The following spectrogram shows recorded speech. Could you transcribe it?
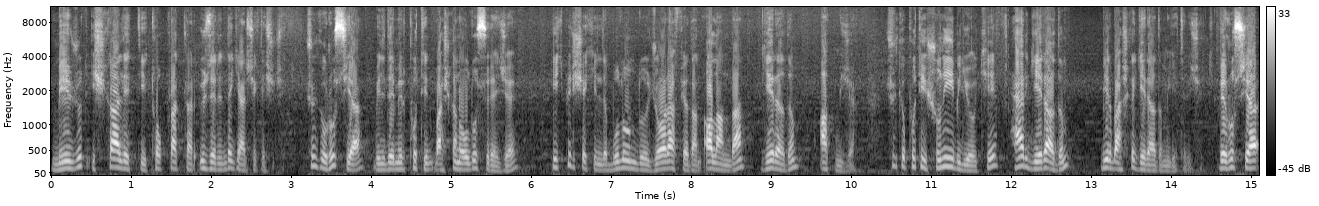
mevcut işgal ettiği topraklar üzerinde gerçekleşecek. Çünkü Rusya, Vladimir Putin başkan olduğu sürece hiçbir şekilde bulunduğu coğrafyadan, alandan geri adım atmayacak. Çünkü Putin şunu iyi biliyor ki her geri adım bir başka geri adımı getirecek. Ve Rusya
